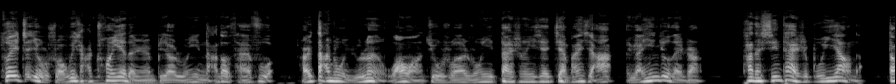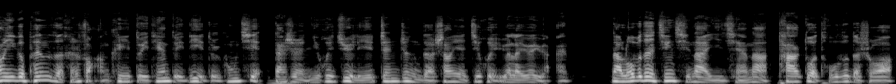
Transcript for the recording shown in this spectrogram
所以这就是说，为啥创业的人比较容易拿到财富？而大众舆论往往就是说容易诞生一些键盘侠，原因就在这儿，他的心态是不一样的。当一个喷子很爽，可以怼天怼地怼空气，但是你会距离真正的商业机会越来越远。那罗伯特清崎呢？以前呢，他做投资的时候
